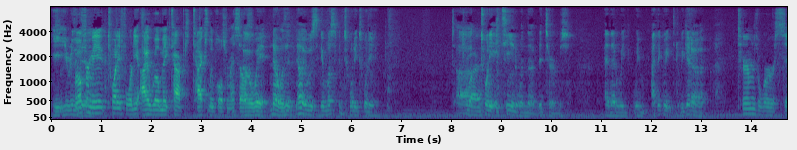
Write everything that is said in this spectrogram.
He, he really Vote did. for me, 2040. I will make tax tax loopholes for myself. Oh wait, no, was it? No, it was. It must have been twenty twenty. Uh, What? twenty eighteen when the midterms, and then we we I think we did we get a Terms were so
